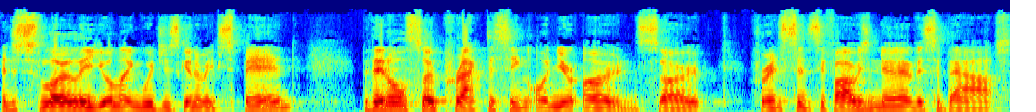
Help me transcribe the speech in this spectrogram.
and slowly your language is going to expand but then also practicing on your own. So, for instance, if I was nervous about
